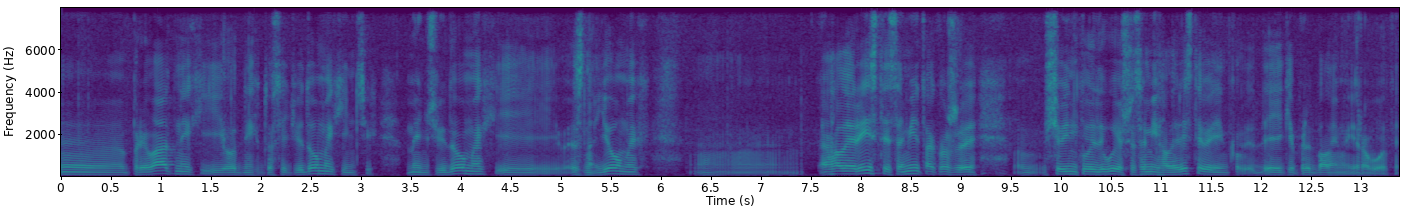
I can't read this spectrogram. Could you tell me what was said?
е, Приватних і одних досить відомих, інших менш відомих і знайомих. Е, Галеристи самі також, е, що інколи дивує, що самі галеристи інколи деякі придбали мої роботи.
